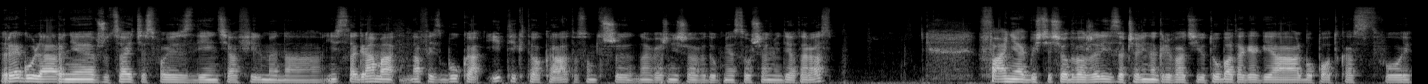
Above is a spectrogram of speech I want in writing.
Regularnie wrzucajcie swoje zdjęcia, filmy na Instagrama, na Facebooka i TikToka. To są trzy najważniejsze według mnie social media teraz. Fajnie, jakbyście się odważyli i zaczęli nagrywać YouTube'a, tak jak ja, albo podcast swój,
